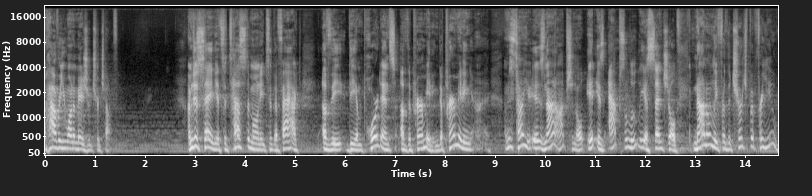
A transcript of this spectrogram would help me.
however you want to measure church health. I'm just saying it's a testimony to the fact of the, the importance of the prayer meeting. The prayer meeting, I'm just telling you, is not optional. It is absolutely essential, not only for the church, but for you.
